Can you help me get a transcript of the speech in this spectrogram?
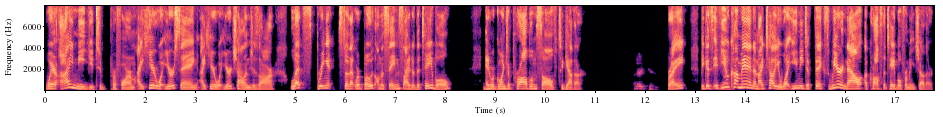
where I need you to perform. I hear what you're saying. I hear what your challenges are. Let's bring it so that we're both on the same side of the table and we're going to mm-hmm. problem solve together. Okay. Right? Because if yeah. you come in and I tell you what you need to fix, we are now across the table from each other.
